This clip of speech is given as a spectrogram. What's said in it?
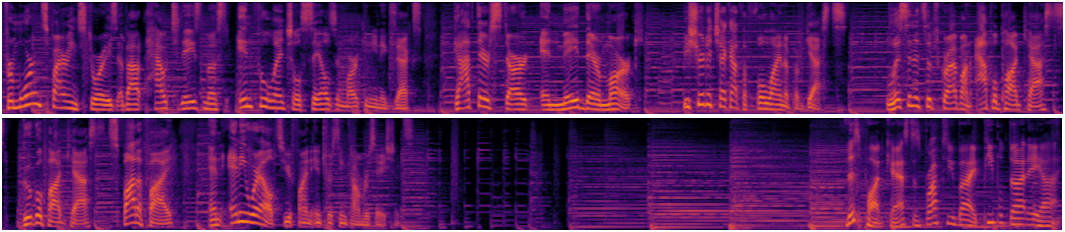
For more inspiring stories about how today's most influential sales and marketing execs got their start and made their mark, be sure to check out the full lineup of guests. Listen and subscribe on Apple Podcasts, Google Podcasts, Spotify, and anywhere else you find interesting conversations. This podcast is brought to you by People.ai.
